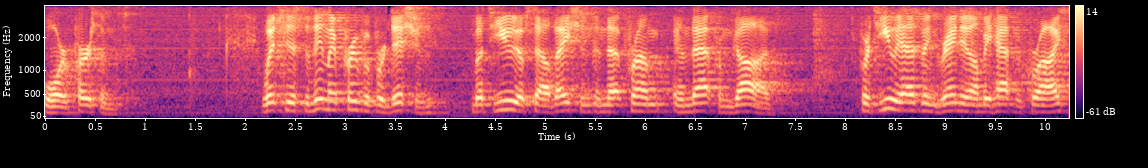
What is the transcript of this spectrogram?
or persons. Which is to them a proof of perdition, but to you of salvation, and that from and that from God. For to you it has been granted on behalf of Christ,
